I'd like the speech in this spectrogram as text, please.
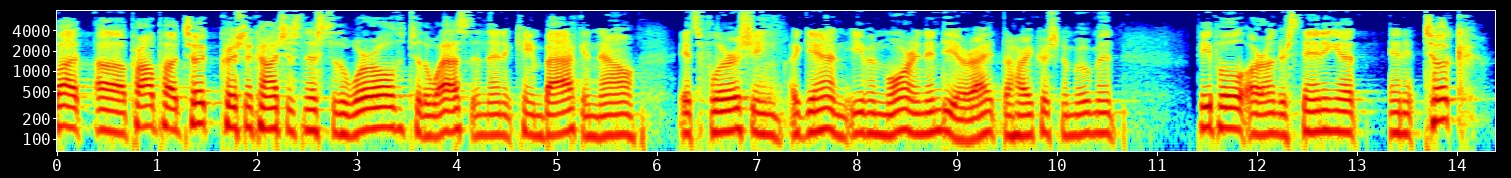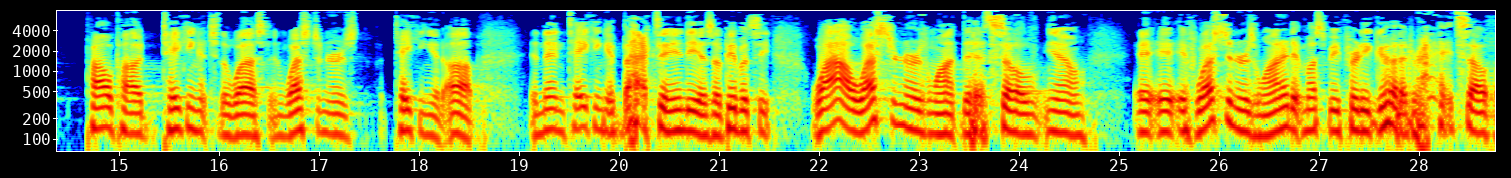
But, uh, Prabhupada took Krishna consciousness to the world, to the West, and then it came back and now it's flourishing again even more in India, right? The Hare Krishna movement. People are understanding it and it took Prabhupada taking it to the West and Westerners taking it up and then taking it back to India so people see, wow, Westerners want this. So, you know, if Westerners want it, it must be pretty good, right? So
